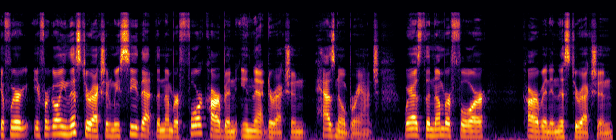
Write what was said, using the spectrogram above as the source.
if we're if we're going this direction, we see that the number 4 carbon in that direction has no branch, whereas the number 4 carbon in this direction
